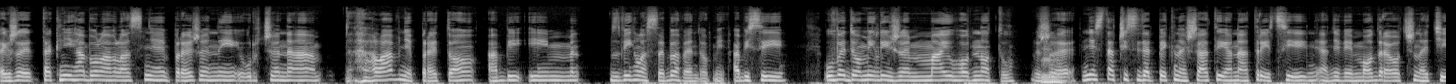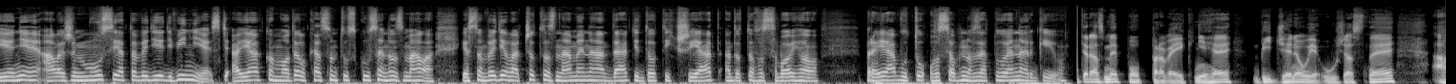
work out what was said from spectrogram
Takže tá kniha bola vlastne pre ženy určená hlavne preto, aby im zvýhla sebavedomie, aby si uvedomili, že majú hodnotu. Že mm. nestačí si dať pekné šaty a natrieť si, ja neviem, modré očné tiene, ale že musia to vedieť vyniesť. A ja ako modelka som tú skúsenosť mala. Ja som vedela, čo to znamená dať do tých šiat a do toho svojho prejavu tú osobnosť a tú energiu. Teraz sme po prvej knihe, Byť ženou je úžasné a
